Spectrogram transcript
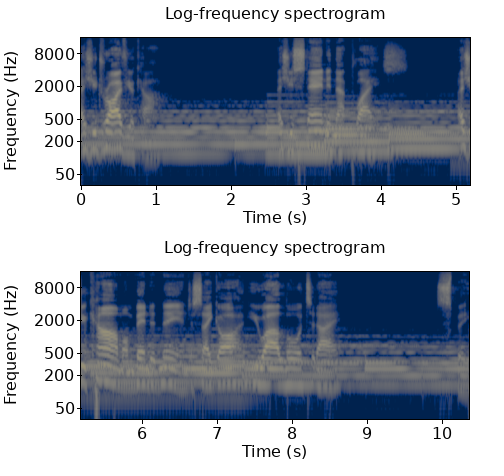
as you drive your car, as you stand in that place as you come on bended knee and just say, God, you are Lord today. Speak.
